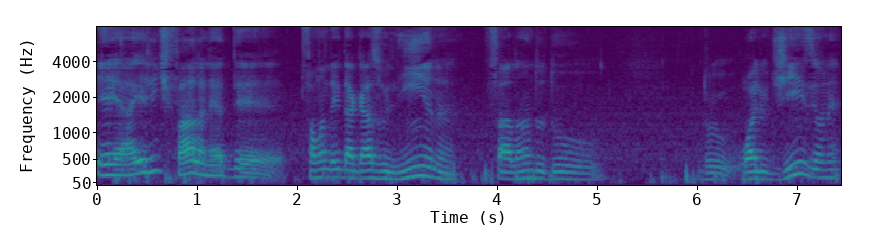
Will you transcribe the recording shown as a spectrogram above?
é, aí a gente fala, né, de, falando aí da gasolina, falando do, do óleo diesel, né,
